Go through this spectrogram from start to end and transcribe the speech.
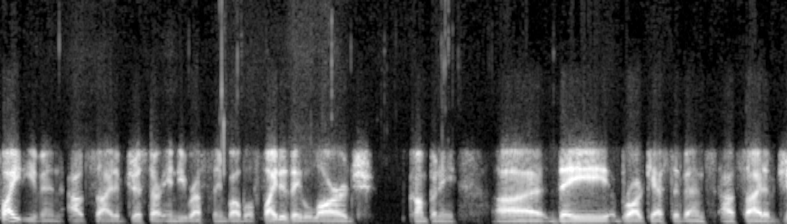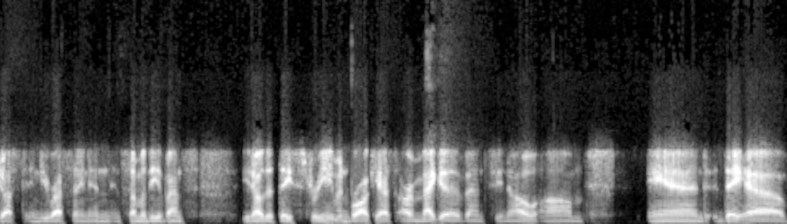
FITE even outside of just our indie wrestling bubble. FITE is a large company. Uh, they broadcast events outside of just indie wrestling, and, and some of the events, you know, that they stream and broadcast are mega events. You know, um, and they have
